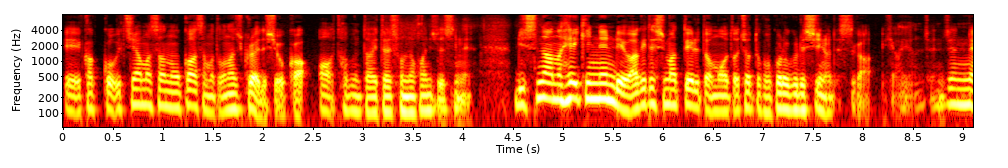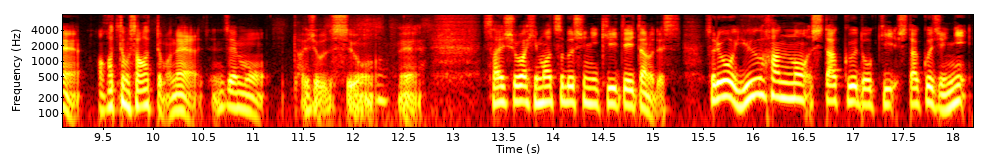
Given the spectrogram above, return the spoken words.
えーかっこ内山さんのお母様と同じくらいでしょうか。あ、多分大体そんな感じですね。リスナーの平均年齢を上げてしまっていると思うとちょっと心苦しいのですが、いやいや、全然ね、上がっても下がってもね、全然もう大丈夫ですよ。えー最初は暇つぶしに聞いていたのです。それを夕飯の支度時、支度時に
